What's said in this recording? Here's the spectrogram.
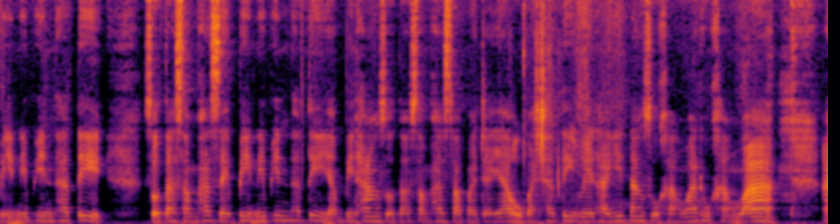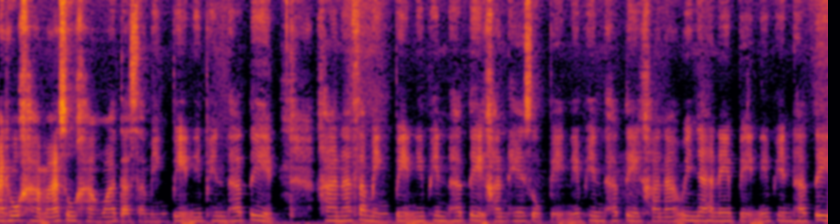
ปินิพินทติโสตสัมผัสเสปินิพินทติยัมปิทางโสตสัมผัสสัพปัจจยาอุปชติเวทายิตังสุขังว่าทุกขังว่าอทุขามะสุขังว่าตัสมิงปินิพินทติคานะสมิงปินิพินทติคันเทสุปินิพินทติคานะวิญญาเนปินิพินทติ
